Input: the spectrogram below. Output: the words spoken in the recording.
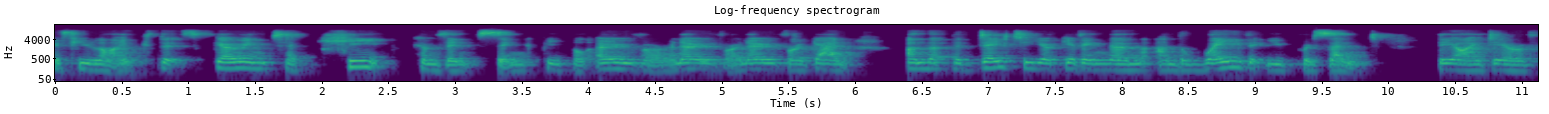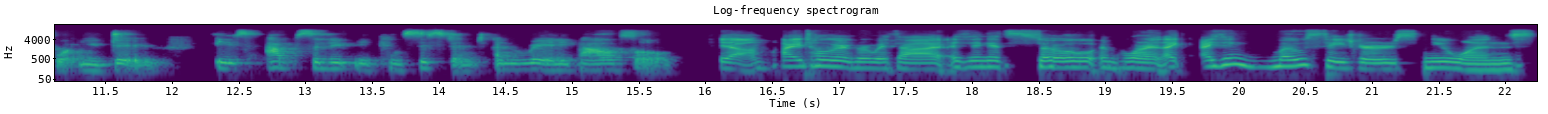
if you like, that's going to keep convincing people over and over and over again. And that the data you're giving them and the way that you present the idea of what you do is absolutely consistent and really powerful. Yeah, I totally agree with that. I think it's so important. Like, I think most stagers, new ones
